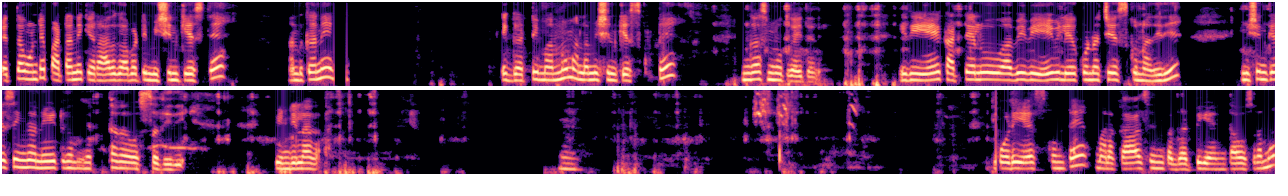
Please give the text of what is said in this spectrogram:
మెత్తగా ఉంటే పట్టానికి రాదు కాబట్టి మిషన్కి వేస్తే. అందుకని ఈ గట్టి మన్ను మళ్ళీ మిషన్కి వేసుకుంటే ఇంకా స్మూత్గా అవుతుంది ఇది ఏ కట్టెలు అవి ఇవి ఏవి లేకుండా చేసుకున్నది ఇది. మిషన్ కేసింగ్ ఇంకా నీట్గా మెత్తగా వస్తుంది ఇది. పిండిలాగా. పొడి వేసుకుంటే మనకు కావాల్సినంత గట్టిగా ఎంత అవసరమో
